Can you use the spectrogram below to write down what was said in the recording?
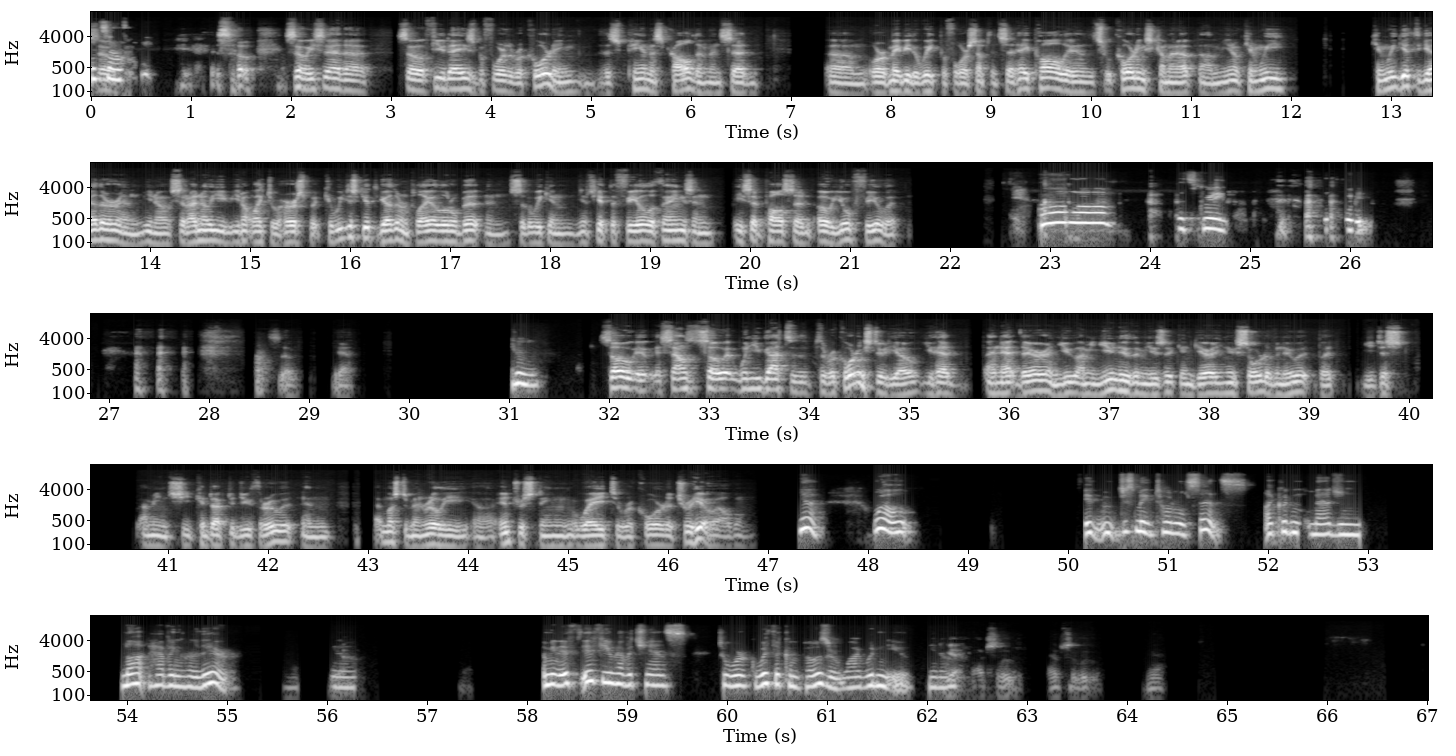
so, so, so he said. Uh, so a few days before the recording, this pianist called him and said, um, or maybe the week before, something said, "Hey, Paul, you know, this recording's coming up. Um, you know, can we can we get together?" And you know, said, "I know you, you don't like to rehearse, but can we just get together and play a little bit, and so that we can just get the feel of things?" And he said, Paul said, "Oh, you'll feel it." Oh, that's great. So yeah. Hmm. So it, it, sounds so. When you got to the, the, recording studio, you had Annette there, and you. I mean, you knew the music, and Gary knew sort of knew it, but you just. I mean, she conducted you through it, and that must have been really uh, interesting way to record a trio album. Yeah, well, it just made total sense. I couldn't imagine not having her there. You know, I mean, if if you have a chance to work with a composer, why wouldn't you? You know? Yeah, absolutely, absolutely. Yeah.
